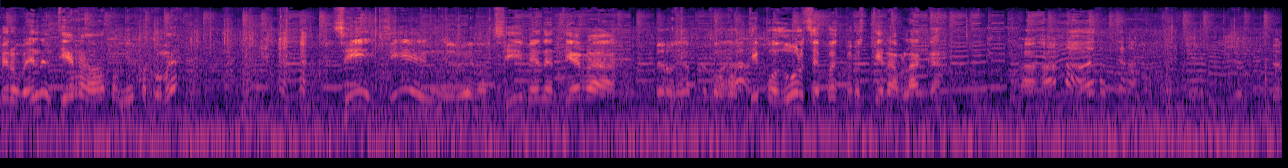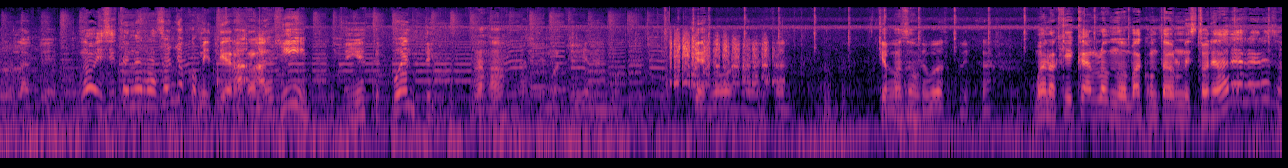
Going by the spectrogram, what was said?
Pero venden tierra ¿verdad? también para comer. Sí, sí, en- sí, venden tierra Pero ya como tipo dulce, pues, pero es tierra blanca. Ajá, no, esa tierra no. Pero la que. No, y sí tenés razón, yo comí tierra Ah, también. aquí, en este puente. Ajá. Lástima que viene el monte. ¿Qué? ¿Qué pasó? Te voy a explicar. Bueno, aquí Carlos nos va a contar una historia. Dale, regreso.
